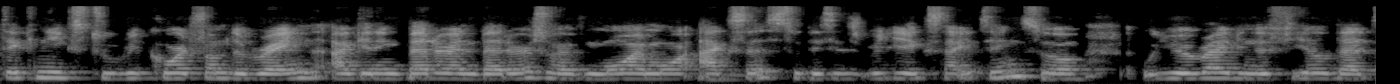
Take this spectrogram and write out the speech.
techniques to record from the brain are getting better and better. So I have more and more access. So this is really exciting. So you arrive in a field that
